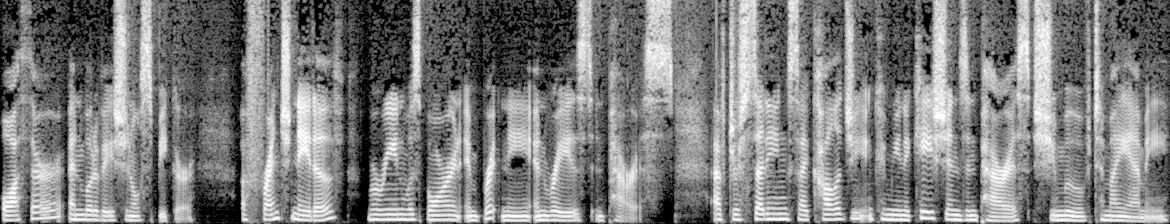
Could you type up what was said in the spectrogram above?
author, and motivational speaker. A French native, Maureen was born in Brittany and raised in Paris. After studying psychology and communications in Paris, she moved to Miami.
